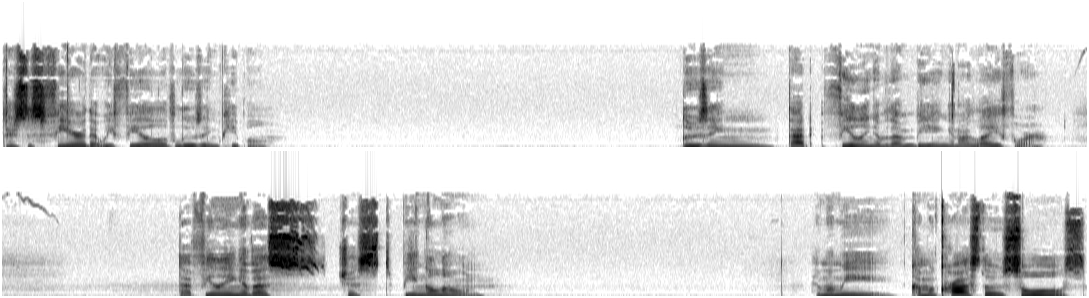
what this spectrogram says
There's this fear that we feel of losing people, losing that feeling of them being in our life, or that feeling of us just being alone. And when we come across those souls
